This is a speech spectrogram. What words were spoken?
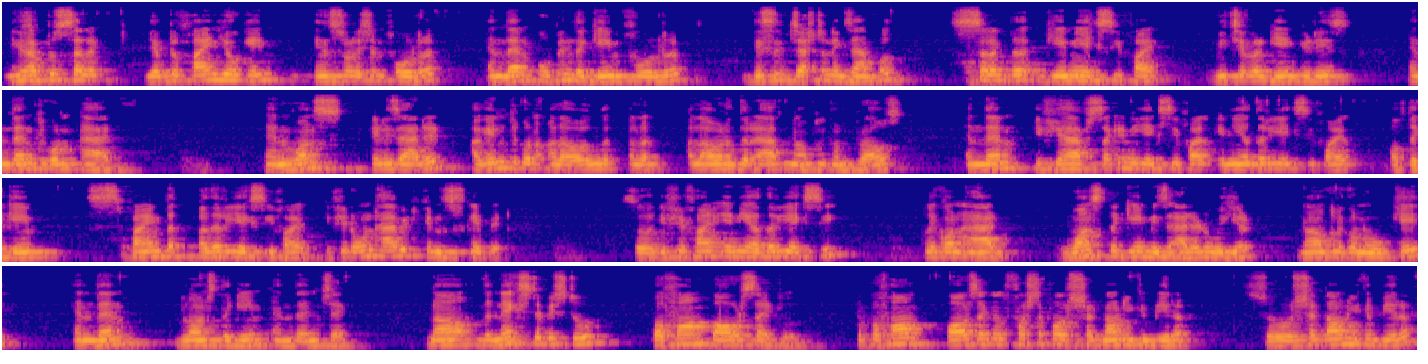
You have to select you have to find your game installation folder and then open the game folder. This is just an example. Select the game exe file whichever game it is and then click on add and once it is added again click on allow allow another app now click on browse. And then if you have second exe file any other exe file of the game find the other exe file. If you don't have it you can skip it. So if you find any other exe click on add. Once the game is added over here now click on ok and then launch the game and then check. Now the next step is to perform power cycle. To perform power cycle first of all shut down your computer so shut down your computer.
